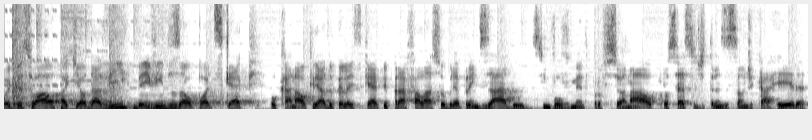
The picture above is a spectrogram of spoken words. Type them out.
Oi, pessoal, aqui é o Davi. Bem-vindos ao Podscap, o canal criado pela SCAP para falar sobre aprendizado, desenvolvimento profissional, processo de transição de carreira.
